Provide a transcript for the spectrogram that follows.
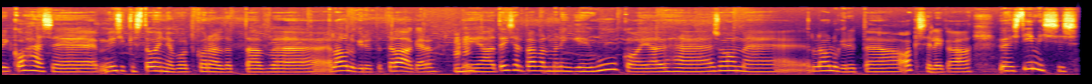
tuli kohe see Music Estonia poolt korraldatav laulukirjutajate laager mm. -hmm. ja teisel päeval ma olingi Hugo ja ühe Soome laulukirjutaja Akseliga ühes tiimis siis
